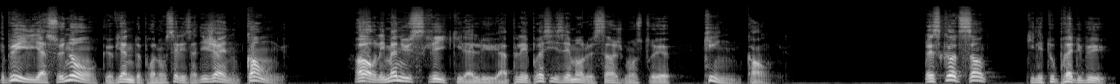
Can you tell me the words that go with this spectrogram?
Et puis il y a ce nom que viennent de prononcer les indigènes, Kong. Or, les manuscrits qu'il a lus appelaient précisément le singe monstrueux King Kong. Prescott sent qu'il est tout près du but.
